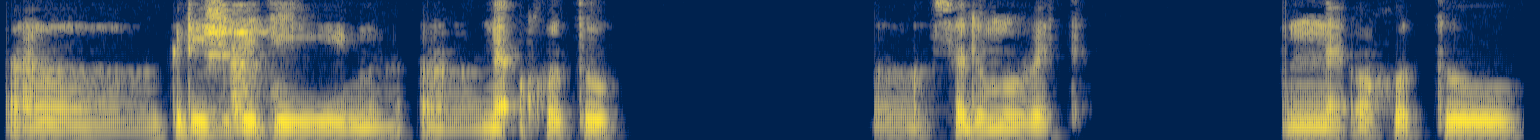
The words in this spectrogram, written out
uh, když vidím uh, neochotu uh, se domluvit, neochotu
